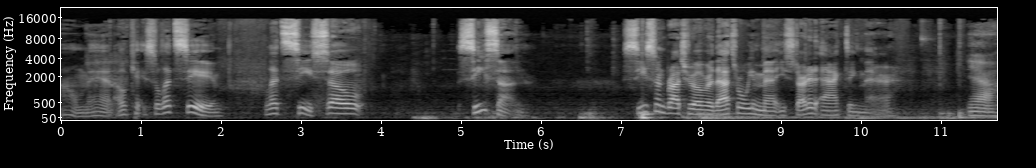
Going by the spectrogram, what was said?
Oh man. Okay, so let's see. Let's see. So CSUN. CSUN brought you over. That's where we met. You started acting there. Yeah.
